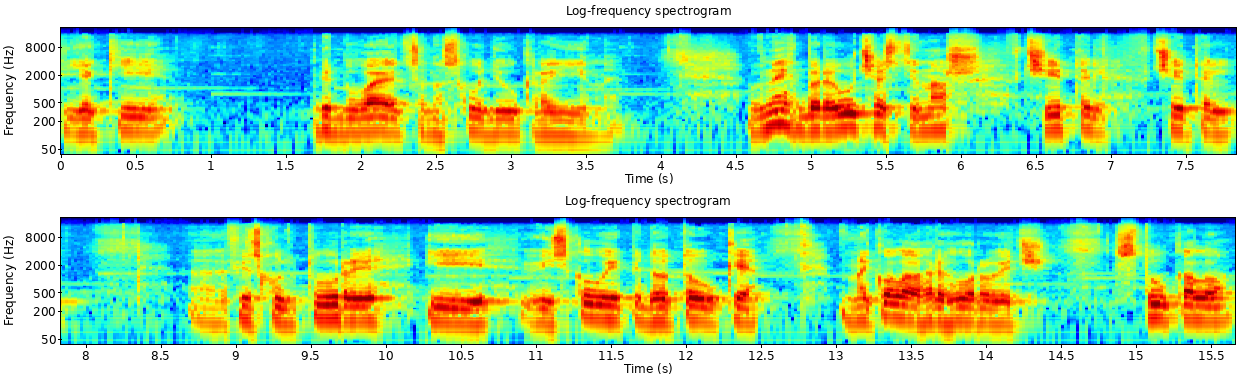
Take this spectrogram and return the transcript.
які відбуваються на сході України. В них бере участь і наш вчитель, вчитель фізкультури і військової підготовки Микола Григорович Стукало.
